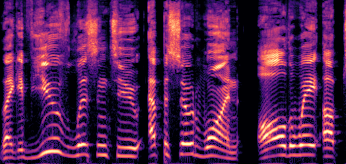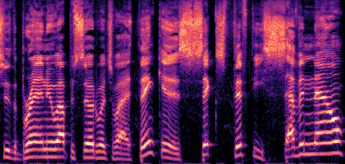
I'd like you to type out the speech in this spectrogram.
like if you've listened to episode one all the way up to the brand new episode, which I think is 657 now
